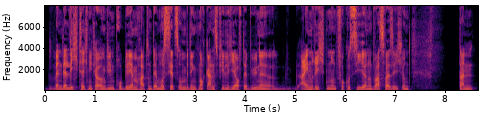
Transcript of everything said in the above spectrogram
wenn der Lichttechniker irgendwie ein Problem hat und der muss jetzt unbedingt noch ganz viel hier auf der Bühne einrichten und fokussieren und was weiß ich, und dann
